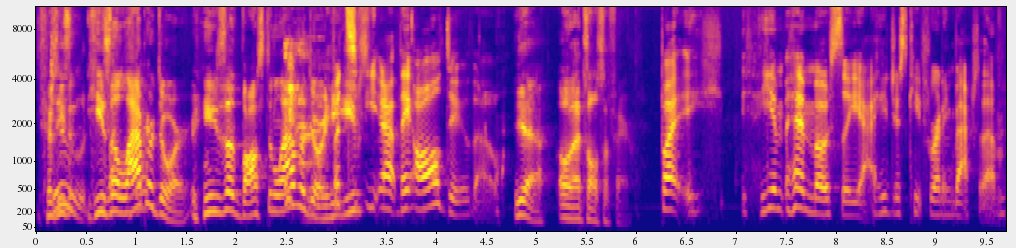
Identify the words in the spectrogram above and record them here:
Because he's Dude, he's a what- Labrador. He's a Boston Labrador. He but eats, yeah, they all do though. yeah. Oh, that's also fair. But he, him, him mostly, yeah, he just keeps running back to them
